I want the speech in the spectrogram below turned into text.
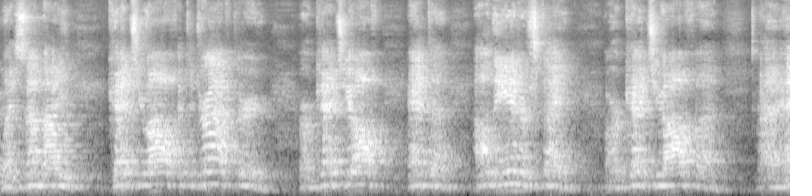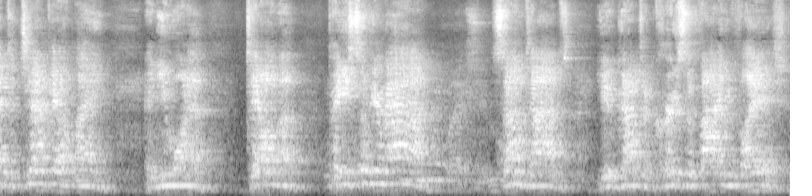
When somebody cuts you off at the drive-through, or cut you off at the on the interstate, or cut you off uh, uh, at the checkout lane, and you want to tell them a piece of your mind. Sometimes you've got to crucify your flesh.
